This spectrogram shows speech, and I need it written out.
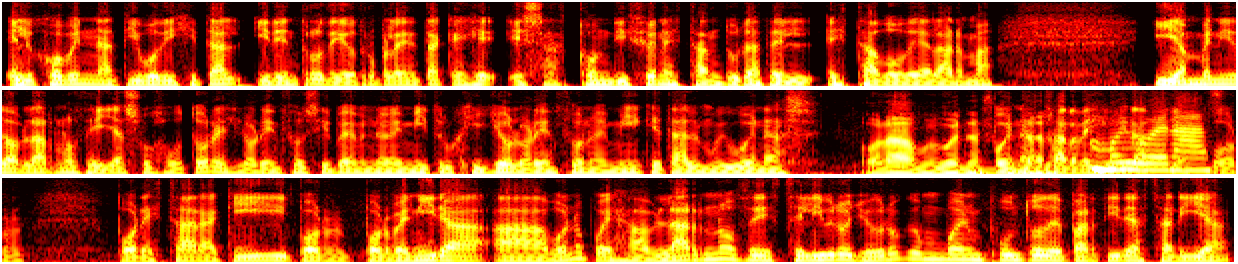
el joven nativo digital y dentro de otro planeta que es esas condiciones tan duras del estado de alarma. Y han venido a hablarnos de ella sus autores, Lorenzo Silva y Noemí Trujillo. Lorenzo, Noemí, ¿qué tal? Muy buenas. Hola, muy buenas. Buenas tardes y Muy gracias buenas. por por estar aquí, por, por venir a, a, bueno, pues a hablarnos de este libro. Yo creo que un buen punto de partida estaría,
